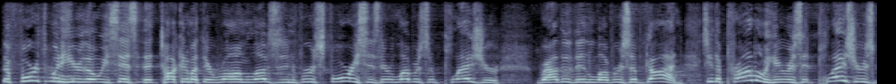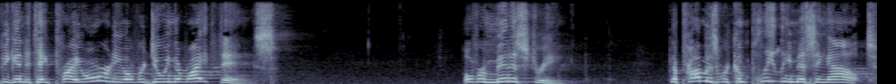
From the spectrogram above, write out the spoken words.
The fourth one here, though, he says that talking about their wrong loves is in verse 4. He says they're lovers of pleasure rather than lovers of God. See, the problem here is that pleasures begin to take priority over doing the right things, over ministry. The problem is we're completely missing out.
